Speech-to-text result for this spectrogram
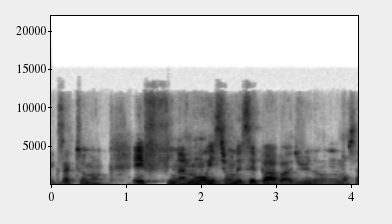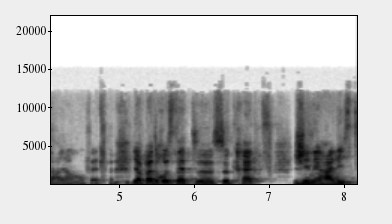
exactement. Et finalement, oui, si on n'essaie pas, bah, d'une, on n'en sait rien, en fait. Il n'y a pas de recette euh, secrète généraliste,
